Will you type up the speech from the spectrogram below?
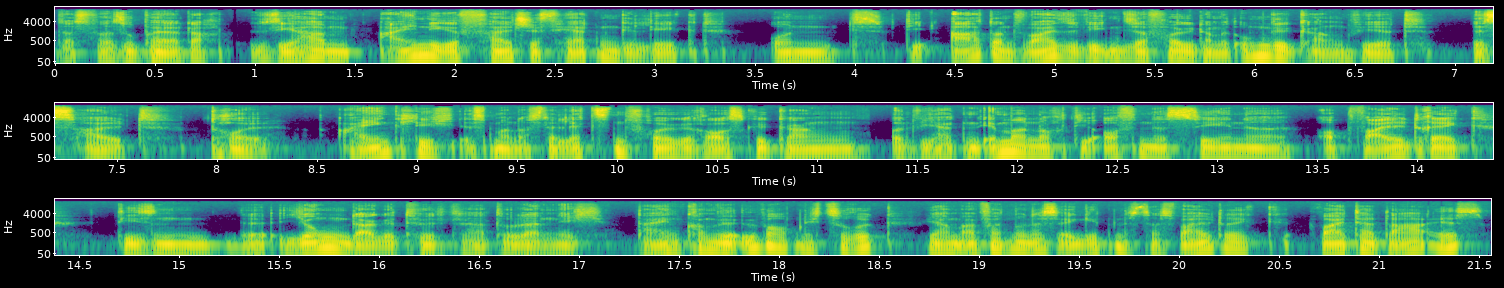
Das war super erdacht. Sie haben einige falsche Fährten gelegt und die Art und Weise, wie in dieser Folge damit umgegangen wird, ist halt toll eigentlich ist man aus der letzten Folge rausgegangen und wir hatten immer noch die offene Szene, ob Waldreck diesen äh, Jungen da getötet hat oder nicht. Dahin kommen wir überhaupt nicht zurück. Wir haben einfach nur das Ergebnis, dass Waldreck weiter da ist.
